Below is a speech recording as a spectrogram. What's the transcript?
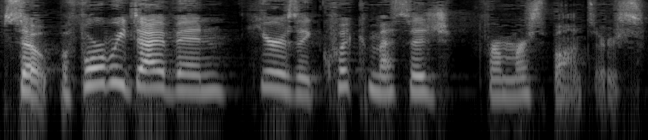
So before we dive in, here's a quick message from our sponsors.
